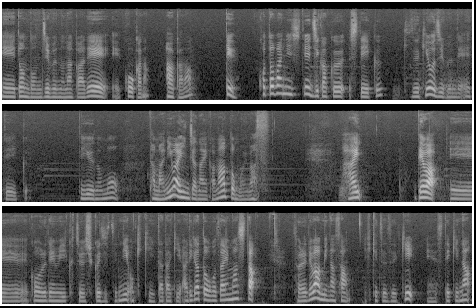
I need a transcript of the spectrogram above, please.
えー、どんどん自分の中で、えー、こうかなああかなっていう言葉にして自覚していく気づきを自分で得ていくっていうのもたまにはいいんじゃないかなと思います。はいでは、えー、ゴールデンウィーク中祝日にお聴きいただきありがとうございました。それでは皆さん引き続き、えー、素敵な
